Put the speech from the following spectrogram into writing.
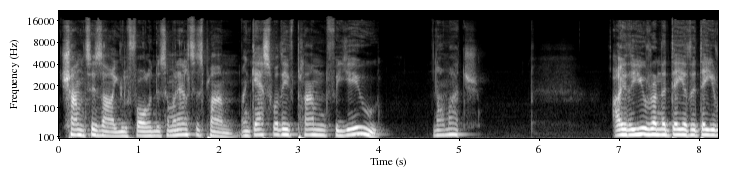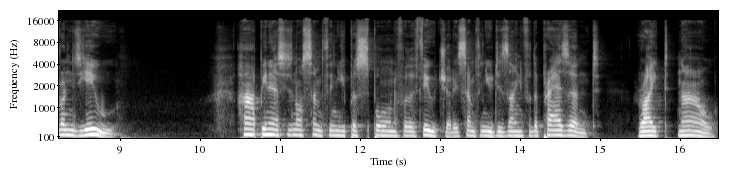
chances are you'll fall into someone else's plan. And guess what they've planned for you? Not much. Either you run the day or the day runs you. Happiness is not something you postpone for the future, it's something you design for the present, right now.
